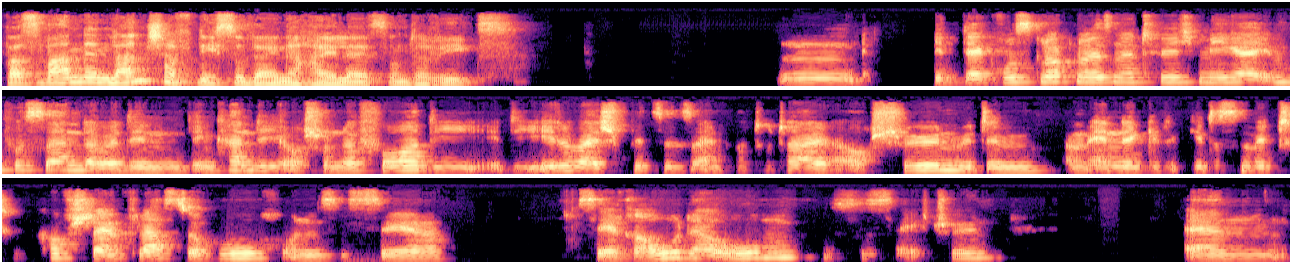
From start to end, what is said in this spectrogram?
Was waren denn landschaftlich so deine Highlights unterwegs? Mm, der Großglockner ist natürlich mega imposant, aber den, den kannte ich auch schon davor. Die, die Edelweißspitze ist einfach total auch schön. Mit dem, am Ende geht, geht es mit Kopfsteinpflaster hoch und es ist sehr, sehr rau da oben. Das ist echt schön. Ähm,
